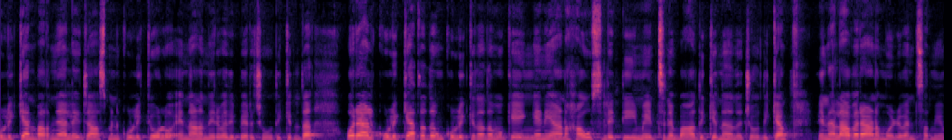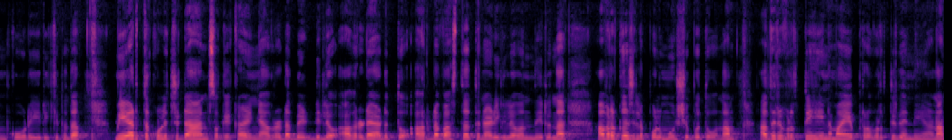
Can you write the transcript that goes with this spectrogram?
കുളിക്കാൻ പറഞ്ഞാലേ ജാസ്മിൻ കുളിക്കുള്ളൂ എന്നാണ് നിരവധി പേർ ചോദിക്കുന്നത്. ഒരാൾ കുളിക്കാത്തതും കുളിക്കുന്നതും ഒക്കെ എങ്ങനെയാണ് ഹൗസിലെ ടീംമേറ്റ്സിനെ ബാധിക്കുന്നതെന്ന് ചോദിക്കാം. എന്നാൽ അവരാണ് മുഴുവൻ സമയം കൂടെയിരിക്കുന്നത്. വിയർത്ത് കുളിച്ച് ഡാൻസ് ഒക്കെ കഴിഞ്ഞ് അവരുടെ ബെഡിലോ അവരുടെ അടുത്തോ അവരുടെ വസ്ത്രത്തിനടിയിലോ വന്നിരുന്നാൽ അവർക്ക് ചിലപ്പോൾ മുഷിപ്പ് തോന്നാം. അതൊരു വൃത്തിഹീനമായ പ്രവൃത്തി തന്നെയാണ്.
